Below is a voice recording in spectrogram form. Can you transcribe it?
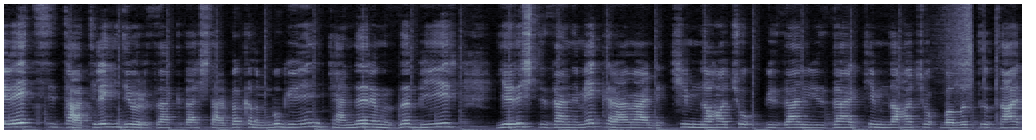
evet tatile gidiyoruz arkadaşlar. Bakalım bugün kendi aramızda bir yarış düzenlemeye karar verdik. Kim daha çok güzel yüzer, kim daha çok balık tutar,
